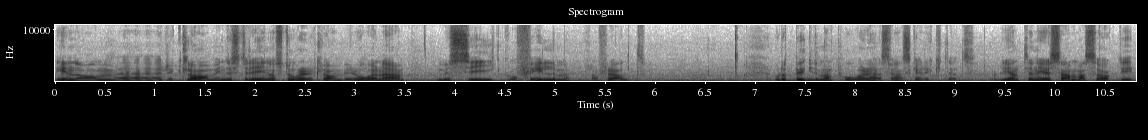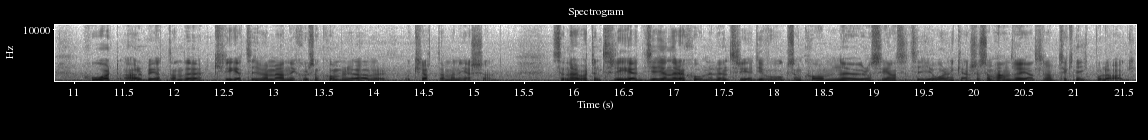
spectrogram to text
inom eh, reklamindustrin, de stora reklambyråerna, musik och film framförallt. Och då byggde man på det här svenska ryktet. Och egentligen är det samma sak. Det är hårt arbetande, kreativa människor som kommer över och krattar manegen. Sen har det varit en tredje generation eller en tredje våg som kom nu de senaste tio åren kanske som handlar egentligen om teknikbolag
